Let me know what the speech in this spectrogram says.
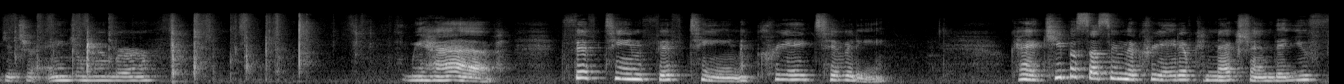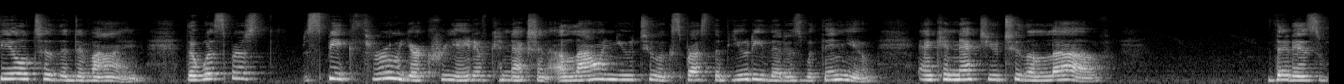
Get your angel number. We have 1515, creativity. Okay, keep assessing the creative connection that you feel to the divine. The whispers speak through your creative connection, allowing you to express the beauty that is within you and connect you to the love that is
